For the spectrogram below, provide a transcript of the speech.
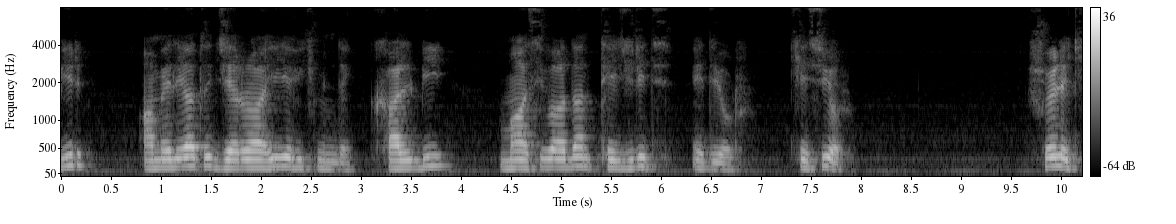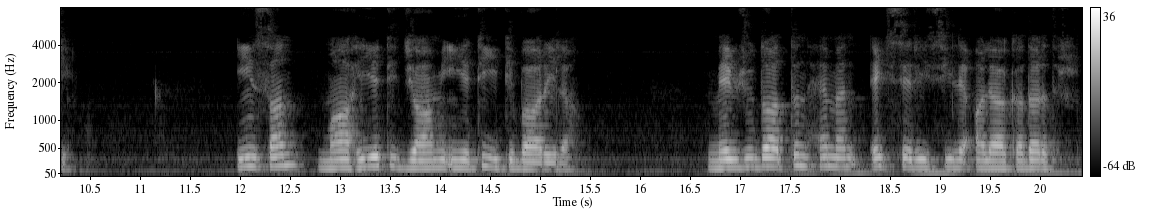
bir ameliyatı cerrahiye hükmünde kalbi masivadan tecrit ediyor, kesiyor. Şöyle ki, insan mahiyeti camiyeti itibarıyla mevcudatın hemen ekserisiyle alakadardır.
